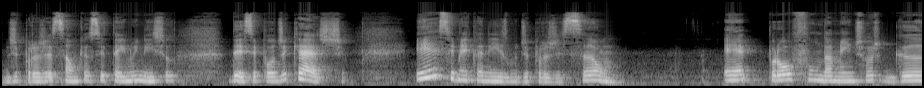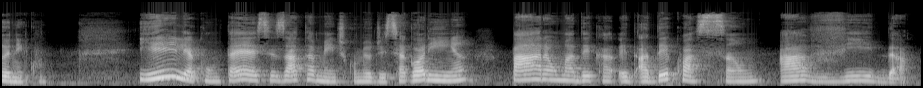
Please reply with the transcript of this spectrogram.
de projeção que eu citei no início desse podcast. Esse mecanismo de projeção é profundamente orgânico e ele acontece exatamente como eu disse agora, para uma adequação à vida.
